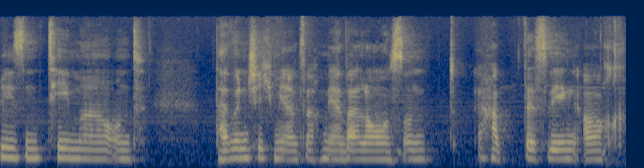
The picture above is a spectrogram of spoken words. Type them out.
Riesenthema und da wünsche ich mir einfach mehr Balance und habe deswegen auch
